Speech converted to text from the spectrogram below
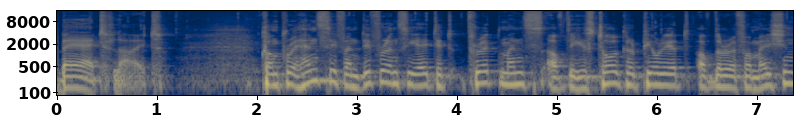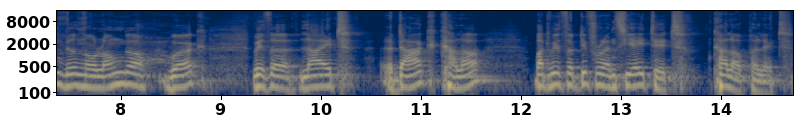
bad light. Comprehensive and differentiated treatments of the historical period of the Reformation will no longer work with a light, a dark color, but with a differentiated color palette.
